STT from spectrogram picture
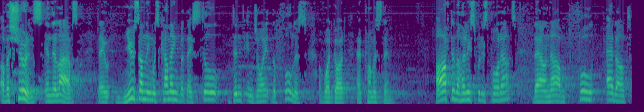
of assurance in their lives. They knew something was coming, but they still didn't enjoy the fullness of what God had promised them. After the Holy Spirit is poured out, they are now full adult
